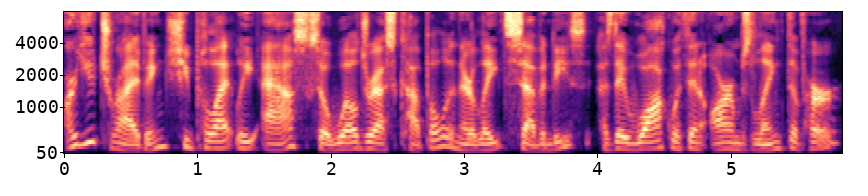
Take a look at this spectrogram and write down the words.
Are you driving? She politely asks a well dressed couple in their late 70s as they walk within arm's length of her.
